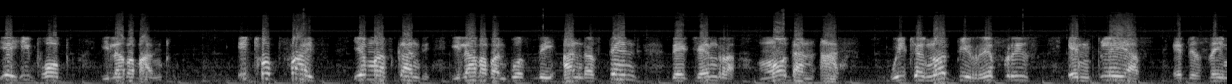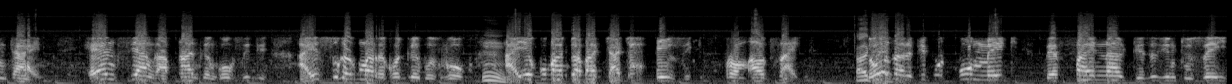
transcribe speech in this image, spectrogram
ye-hip hop yilaba bantu. I-top five yemaskandi yilaba bantu because they understand the genre more than us. We cannot be referees and players at the same time. Hence siyangaphandle ngoku sithi ayisuke kuma-record labels ngoku. Mm. aye kubantu abajaja music from outside Okay. those are the people who make the final decision to say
